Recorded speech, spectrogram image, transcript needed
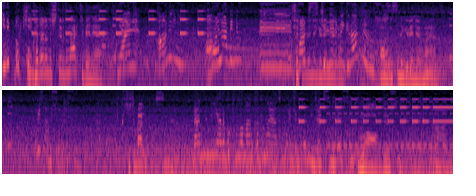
İnip O bakayım. kadar alıştırdılar ki beni. Yani abicim hala benim Şoförlüğüne park skilllerime güvenmiyor musun? Fazlasıyla güveniyorum hayat. O yüzden mi soruyorsun? Kibarlık olsun ya. Benden iyi araba kullanan kadın hayatım boyunca bulamayacaksın biliyorsun. Wow diyorsun. Yani.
